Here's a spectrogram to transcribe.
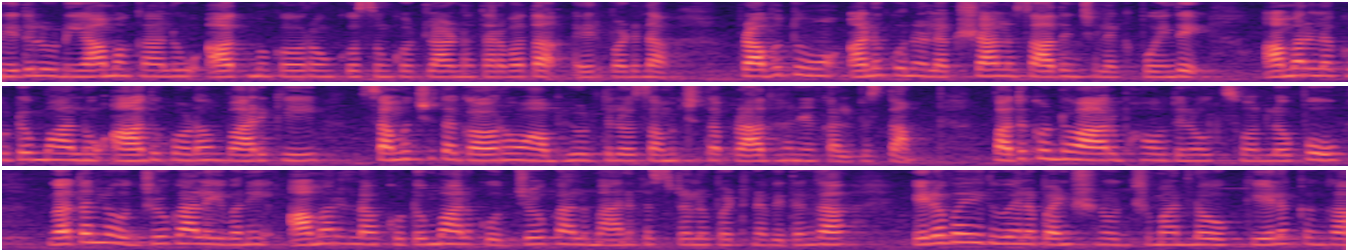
నిధులు నియామకాలు ఆత్మగౌరవం కోసం కొట్లాడిన తర్వాత ఏర్పడిన ప్రభుత్వం అనుకున్న లక్ష్యాలను సాధించలేకపోయింది. అమరుల కుటుంబాలను ఆదుకోవడం వారికి సముచిత గౌరవం అభివృద్ధిలో సముచిత ప్రాధాన్యం కల్పిస్తాం. పదకొండో ఆవిర్భావ దినోత్సవంలోపు గతంలో ఉద్యోగాలు ఇవ్వని అమరుల కుటుంబాలకు ఉద్యోగాలు మేనిఫెస్టోలో పెట్టిన విధంగా ఇరవై ఐదు వేల పెన్షన్ ఉద్యమంలో కీలకంగా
